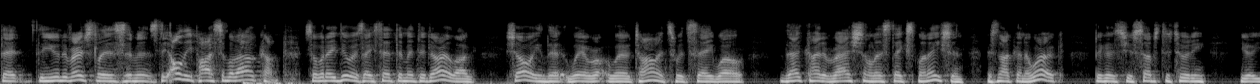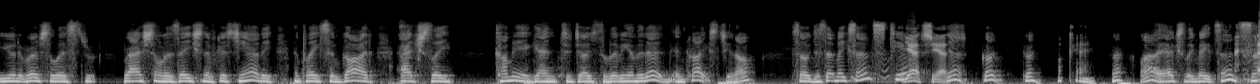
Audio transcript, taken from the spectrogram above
that the universalism is the only possible outcome. So what I do is I set them into dialogue, showing that where where Torrance would say, well, that kind of rationalist explanation is not going to work because you're substituting your universalist rationalization of Christianity in place of God actually coming again to judge the living and the dead in Christ. You know. So does that make sense to you? Yes, yes. Yeah, good, good. Okay. Well, it actually made sense.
